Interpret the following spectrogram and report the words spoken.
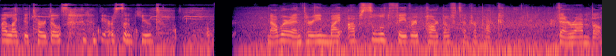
I like the turtles, they are so cute. Now we're entering my absolute favorite part of Central Park, the Ramble.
